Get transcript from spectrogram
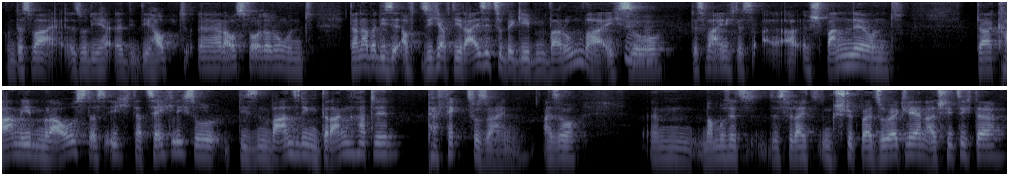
Und das war so die, die, die Hauptherausforderung. Und dann aber diese, auf, sich auf die Reise zu begeben, warum war ich so, mhm. das war eigentlich das äh, Spannende. Und da kam eben raus, dass ich tatsächlich so diesen wahnsinnigen Drang hatte, perfekt zu sein. Also ähm, man muss jetzt das vielleicht ein Stück weit so erklären, als Schiedsrichter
